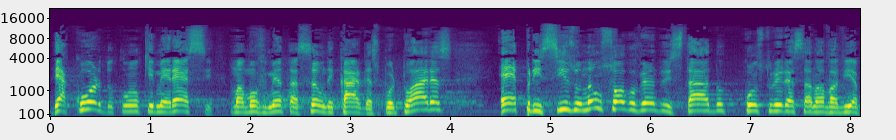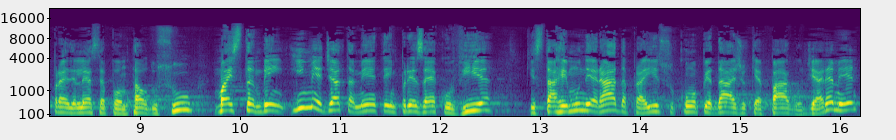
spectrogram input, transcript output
de acordo com o que merece uma movimentação de cargas portuárias, é preciso não só o governo do estado construir essa nova via Praia de Leste a Pontal do Sul, mas também imediatamente a empresa Ecovia, que está remunerada para isso com o pedágio que é pago diariamente,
